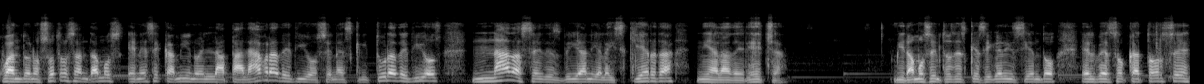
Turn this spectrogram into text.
cuando nosotros andamos en ese camino, en la palabra de Dios, en la escritura de Dios, nada se desvía ni a la izquierda ni a la derecha. Miramos entonces que sigue diciendo el verso 14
